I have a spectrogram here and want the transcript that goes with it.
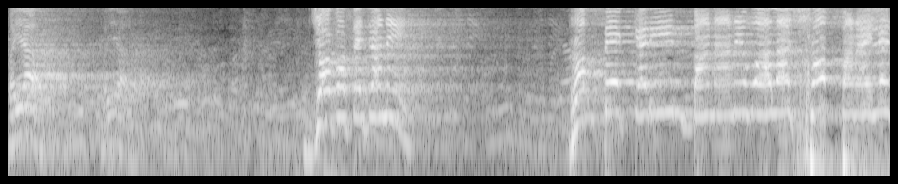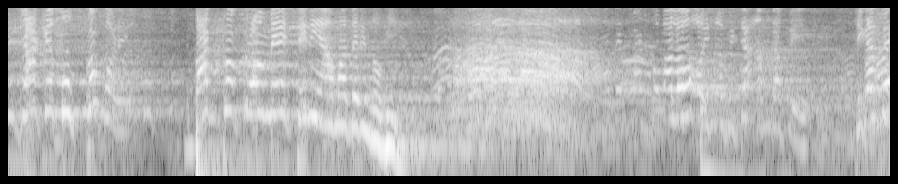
ভাইয়া ভাইয়া। জগতে জানে। রব্বে করিম বানানে ওয়ালা সব বানাইলেন যাকে মুখ্য করে। ভাগ্যক্রমে তিনি আমাদের নবী। ভালো ওই নবীটা আমরা পেয়েছি। ঠিক আছে?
